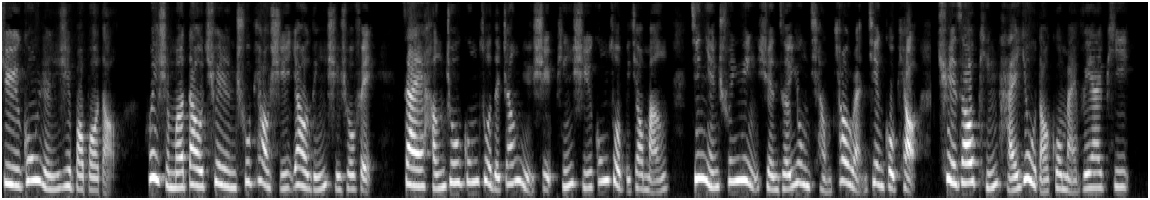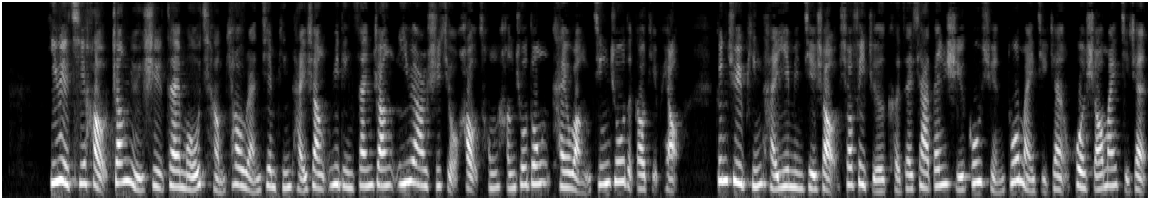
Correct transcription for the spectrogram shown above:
据工人日报报道，为什么到确认出票时要临时收费？在杭州工作的张女士平时工作比较忙，今年春运选择用抢票软件购票，却遭平台诱导购买 VIP。一月七号，张女士在某抢票软件平台上预订三张一月二十九号从杭州东开往荆州的高铁票。根据平台页面介绍，消费者可在下单时勾选多买几站或少买几站。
